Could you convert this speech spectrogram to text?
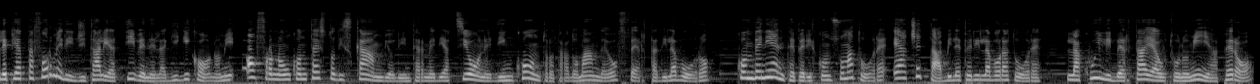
Le piattaforme digitali attive nella gig economy offrono un contesto di scambio, di intermediazione, di incontro tra domanda e offerta di lavoro conveniente per il consumatore e accettabile per il lavoratore, la cui libertà e autonomia, però,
